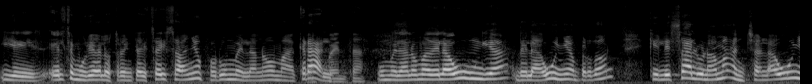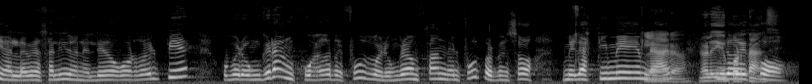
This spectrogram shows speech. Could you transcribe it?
y él se murió a los 36 años por un melanoma acral. Un melanoma de la uña, de la uña, perdón, que le sale una mancha en la uña, le había salido en el dedo gordo del pie. Como era un gran jugador de fútbol, un gran fan del fútbol, pensó, me lastimé, claro, no le dio y lo dejó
